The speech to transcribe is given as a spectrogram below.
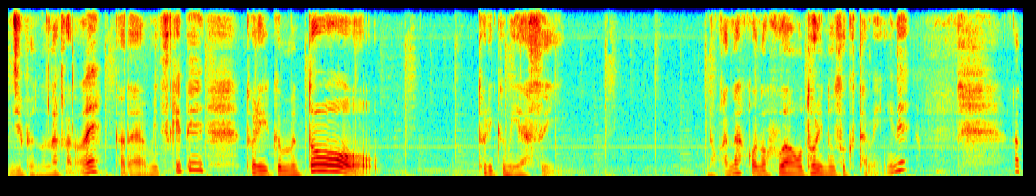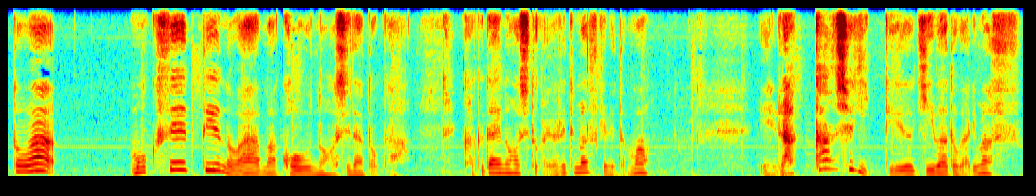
自分の中のね課題を見つけて取り組むと取り組みやすいのかなこの不安を取り除くためにね。あとは木星っていうのは、まあ、幸運の星だとか拡大の星とか言われてますけれども、えー、楽観主義っていうキーワードがあります。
